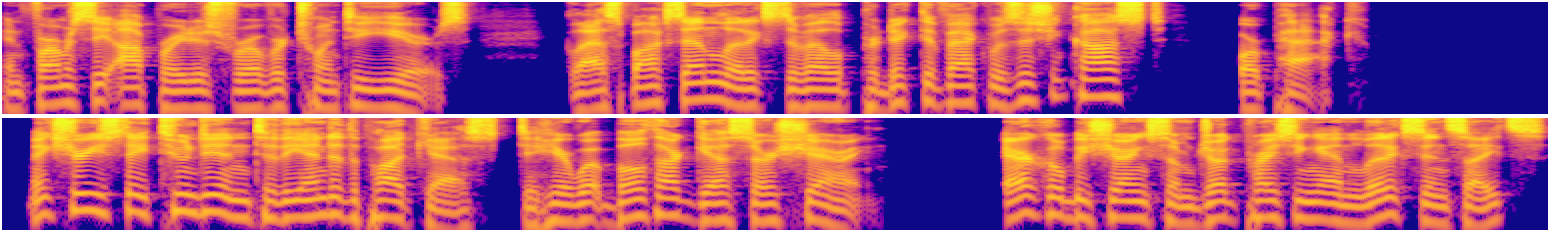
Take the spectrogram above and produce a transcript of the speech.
and pharmacy operators for over 20 years. Glassbox Analytics developed predictive acquisition cost, or PAC. Make sure you stay tuned in to the end of the podcast to hear what both our guests are sharing. Eric will be sharing some drug pricing analytics insights,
